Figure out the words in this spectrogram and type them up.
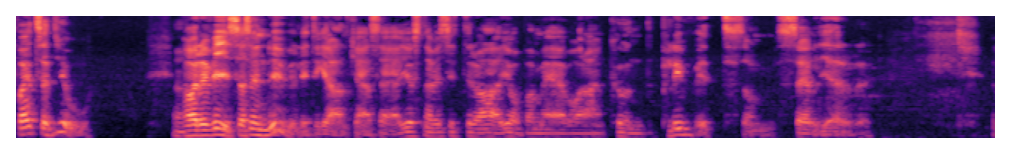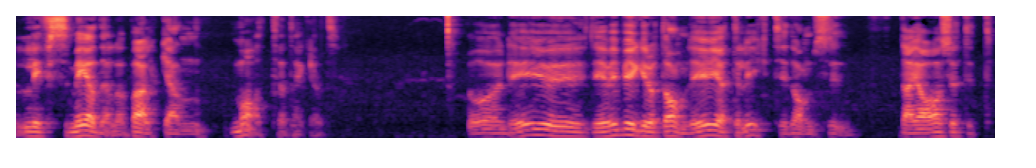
på ett sätt jo. Har det visat sig nu lite grann kan jag säga. Just när vi sitter och jobbar med vår kund Plivit som säljer livsmedel och Balkanmat helt enkelt. Och det är ju det vi bygger åt dem, det är ju jättelikt till dem där jag har suttit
